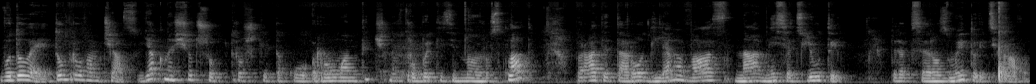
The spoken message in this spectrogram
Водолей, доброго вам часу. Як насчет, щоб трошки таку романтично зробити зі мною розклад, поради Таро для вас на місяць лютий. Це так все розмито і цікаво.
